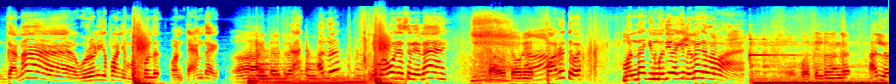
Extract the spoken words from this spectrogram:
ಗನ ಉರುಣಿಗಪ್ಪ ನಿಮ್ಮ ಮಕ್ಕಂದು ಒನ್ ಟೈಮ್ದಾಗ ಆಯ್ತು ಆಯ್ತು ರೀ ಅಲ್ಲ ನಿಮ್ಮ ಅವನ ಹೆಸರೇನ ಪಾಡತ್ತವ ಮಂದಾಕಿನ ಮದುವೆ ಆಗಿಲ್ಲ ನಂಗದವ ಗೊತ್ತಿಲ್ರಿ ನಂಗೆ. ಅಲ್ಲೋ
